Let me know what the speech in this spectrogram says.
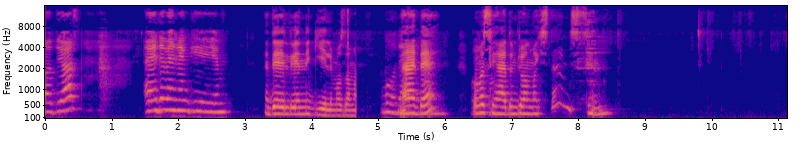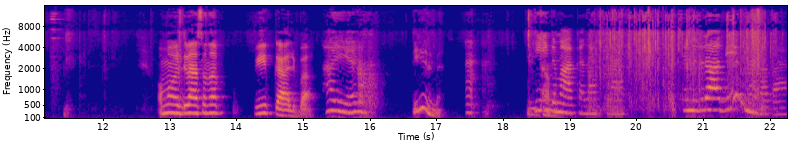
alacağız. Eldiveni giyeyim. Hadi eldivenini giyelim o zaman. Burada. Nerede? Babası yardımcı olmak ister misin? Ama eldiven sana büyük galiba. Hayır. Değil mi? Giydim tamam. arkadaşlar. Şimdi daha değil mi baba?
